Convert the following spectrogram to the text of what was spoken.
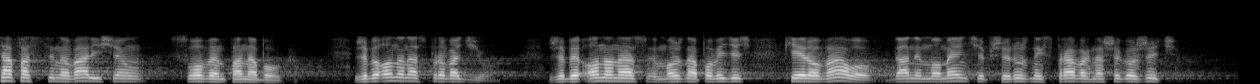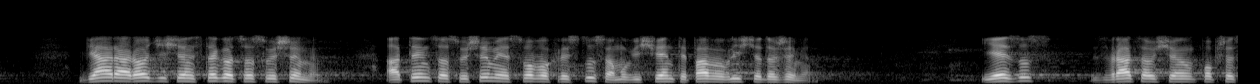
zafascynowali się Słowem Pana Boga, żeby ono nas prowadziło, żeby ono nas, można powiedzieć, kierowało w danym momencie przy różnych sprawach naszego życia. Wiara rodzi się z tego, co słyszymy, a tym, co słyszymy, jest słowo Chrystusa, mówi święty Paweł w liście do Rzymian. Jezus zwracał się poprzez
